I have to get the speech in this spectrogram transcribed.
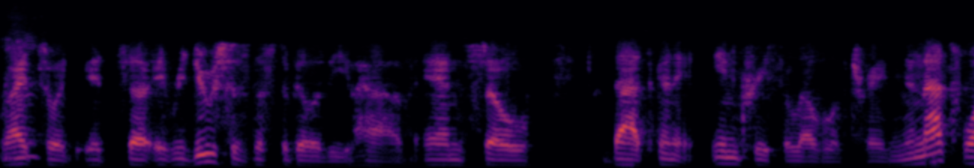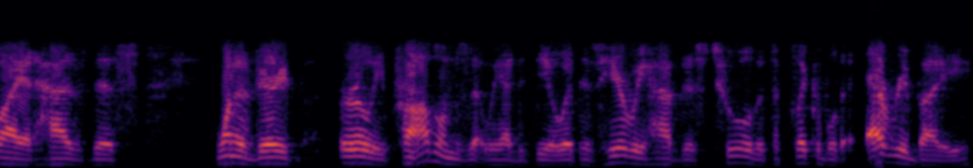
right? Mm-hmm. So it it's uh, it reduces the stability you have, and so that's going to increase the level of training, and that's why it has this. One of the very early problems that we had to deal with is here we have this tool that's applicable to everybody.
